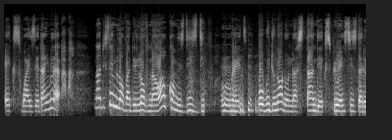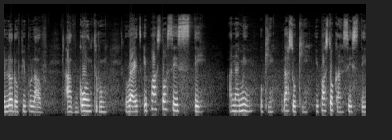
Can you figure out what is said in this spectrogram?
X, Y, Z. And you're like, ah, now the same love I they love now, how come is this deep, mm. right? but we do not understand the experiences that a lot of people have have gone through, right? A pastor says stay. And I mean, okay, that's okay. A pastor can say stay.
